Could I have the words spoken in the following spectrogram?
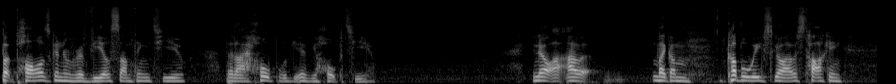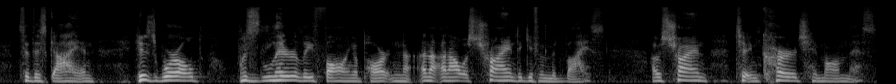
But Paul is going to reveal something to you that I hope will give you hope to you. You know, I, I, like um, a couple weeks ago, I was talking to this guy, and his world was literally falling apart, and, and, and I was trying to give him advice. I was trying to encourage him on this.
